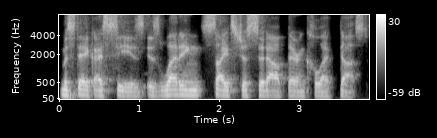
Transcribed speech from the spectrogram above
mistake I see is, is letting sites just sit out there and collect dust.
